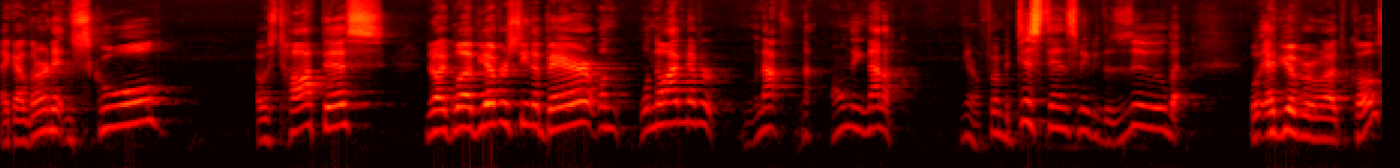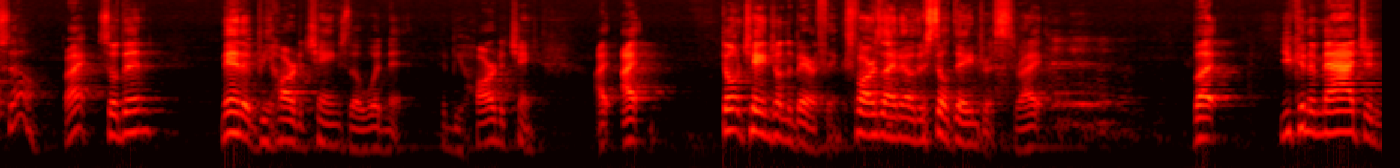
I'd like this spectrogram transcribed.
Like, I learned it in school. I was taught this. You're like, well, have you ever seen a bear? Well, well no, I've never, not, not only, not a, you know, from a distance, maybe the zoo, but well, have you ever run up close? No, right? So then, man, it'd be hard to change though, wouldn't it? It'd be hard to change. I, I don't change on the bear thing. As far as I know, they're still dangerous, right? But you can imagine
